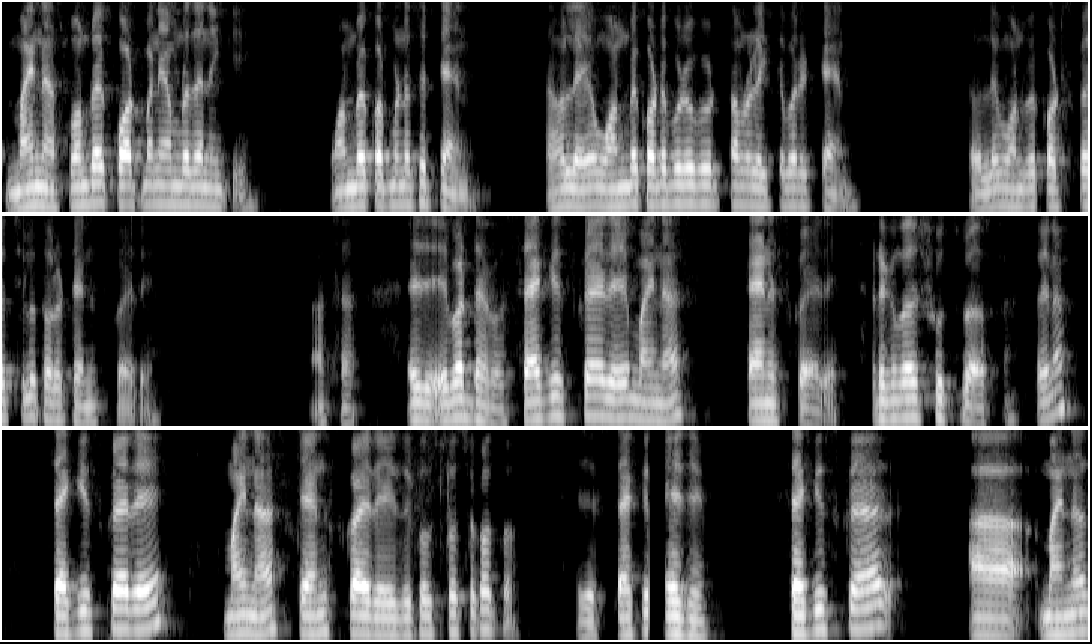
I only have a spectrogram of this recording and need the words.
মাইনাস ওয়ান বাই কট মানে আমরা জানি কি? ওয়ান বাই কট মানে হচ্ছে টেন তাহলে ওয়ান বাই কটের পরিবর্তে আমরা লিখতে পারি টেন তাহলে ওয়ান বাই কট স্কোয়ার ছিল, তাহলে টেন স্কোয়ারে আচ্ছা এই যে এবার দেখো স্যাক স্কোয়ারে মাইনাস টেন স্কোয়ারে এটা কিন্তু সূত্র আছে, তাই না? স্যাক স্কোয়ারে মাইনাস টেন স্কোয়ারে ইজ ইকুয়ালস হচ্ছে কত? এই যে স্যাক এই যে sec square minus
